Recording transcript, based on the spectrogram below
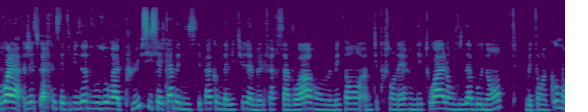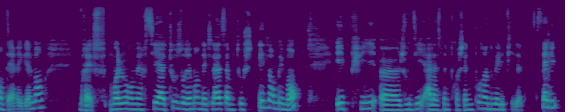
Voilà, j'espère que cet épisode vous aura plu. Si c'est le cas, ben, n'hésitez pas comme d'habitude à me le faire savoir en me mettant un petit pouce en l'air, une étoile, en vous abonnant, mettant un commentaire également. Bref, moi je vous remercie à tous vraiment d'être là, ça me touche énormément. Et puis euh, je vous dis à la semaine prochaine pour un nouvel épisode. Salut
